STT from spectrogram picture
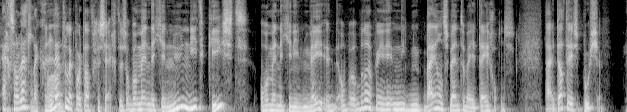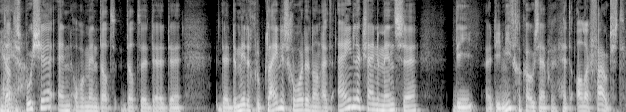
Echt zo letterlijk gewoon. Letterlijk wordt dat gezegd. Dus op het moment dat je nu niet kiest, het moment dat je niet, mee, op, op het moment dat je niet bij ons bent, dan ben je tegen ons. Nou, dat is pushen. Ja, dat ja. is pushen. En op het moment dat, dat de, de, de, de, de middengroep klein is geworden, dan uiteindelijk zijn de mensen die, eh, die niet gekozen hebben het allerfoutst.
